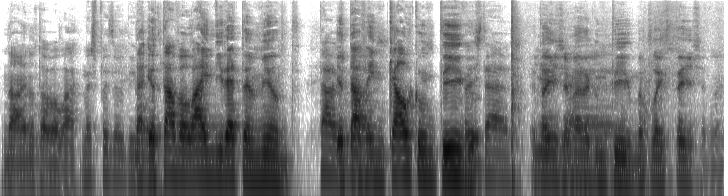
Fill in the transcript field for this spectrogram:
Não, eu não estava lá. mas depois eu digo. Não, eu estava lá indiretamente. Estavas, Eu estava em cal contigo. Pois. Eu estava em chamada yeah, yeah, contigo na Playstation, mano.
